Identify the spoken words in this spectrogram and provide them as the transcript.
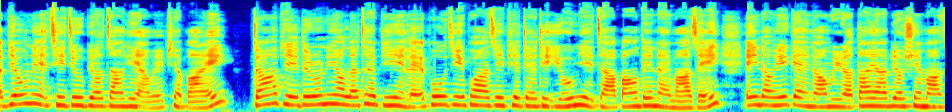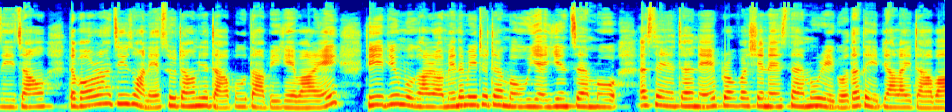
အပြုံးနဲ့အချီကျူးပြောကြားခဲ့ရပဲဖြစ်ပါတယ် ဒါအပြင်သူတို့နှစ်ယောက်လက်ထပ်ပြီးရင်လည်းအဖိုးကြီးအဖွားကြီးဖြစ်တဲ့အထိရိုးမြေကြပေါင်းသိနိုင်ပါစေအိမ်တော်ရေးကံကောင်းပြီးတော့တာယာပျော်ရွှင်ပါစေကြောင်းသဘောထားကြီးစွာနဲ့ဆုတောင်းမြတ်တာပို့တာပေးခဲ့ပါတယ်ဒီအပြုမှုကတော့မင်းသမီးထက်ထက်မဟုတ်ရဲ့ယဉ်ကျေးမှုအဆင့်အတန်းနဲ့ professional ဆန်မှုတွေကိုသက်သေပြလိုက်တာပါ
